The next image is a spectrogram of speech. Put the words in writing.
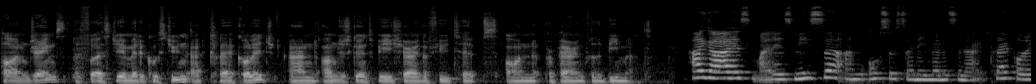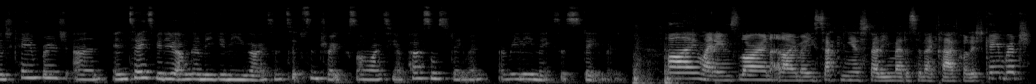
Hi, I'm James, a first year medical student at Clare College, and I'm just going to be sharing a few tips on preparing for the BMAT. Hi guys, my name is Misa. I'm also studying medicine at Clare College, Cambridge, and in today's video, I'm going to be giving you guys some tips and tricks on writing a personal statement that really makes a statement. Hi, my name's Lauren, and I'm a second year studying medicine at Clare College, Cambridge.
